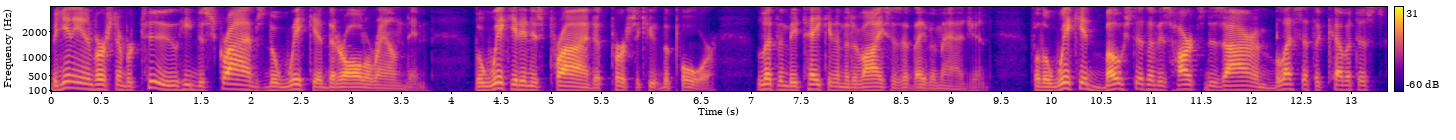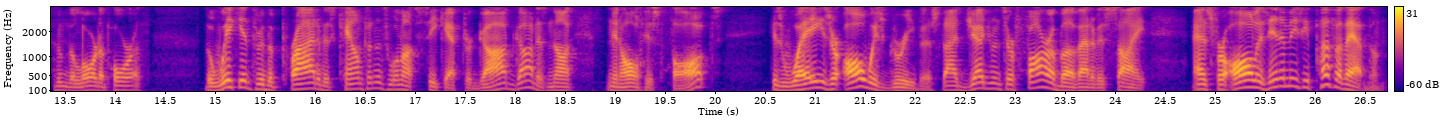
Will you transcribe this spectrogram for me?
Beginning in verse number 2, he describes the wicked that are all around him. The wicked in his pride doth persecute the poor. Let them be taken in the devices that they've imagined. For the wicked boasteth of his heart's desire, and blesseth the covetous, whom the Lord abhorreth. The wicked, through the pride of his countenance, will not seek after God. God is not in all his thoughts. His ways are always grievous. Thy judgments are far above out of his sight. As for all his enemies, he puffeth at them.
